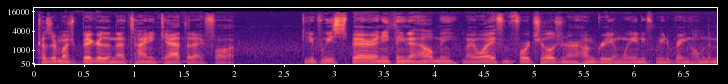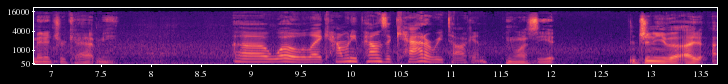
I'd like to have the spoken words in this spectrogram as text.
because they're much bigger than that tiny cat that I fought. Can you please spare anything to help me? My wife and four children are hungry and waiting for me to bring home the miniature cat meat. Uh, whoa, like how many pounds of cat are we talking? You want to see it? Geneva, I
